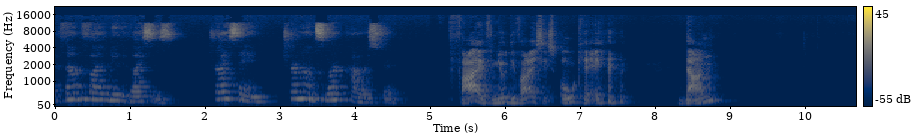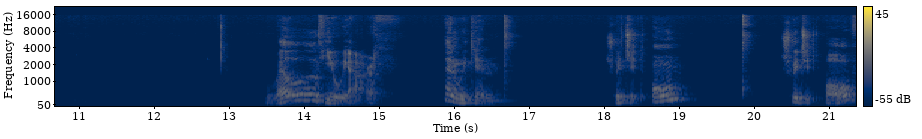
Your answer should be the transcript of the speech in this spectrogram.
I found five new devices. Try saying, turn on Smart Power Strip. Five new devices. Okay. Done. Well, here we are. And we can switch it on, switch it off,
